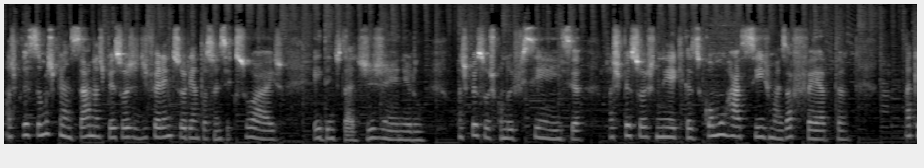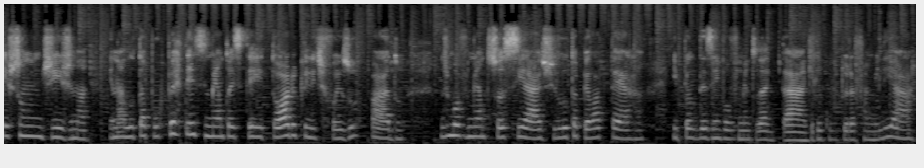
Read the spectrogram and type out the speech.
Nós precisamos pensar nas pessoas de diferentes orientações sexuais, identidade de gênero, nas pessoas com deficiência, nas pessoas negras e como o racismo as afeta, na questão indígena e na luta por pertencimento a esse território que lhes foi usurpado, nos movimentos sociais de luta pela terra e pelo desenvolvimento da, da agricultura familiar,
